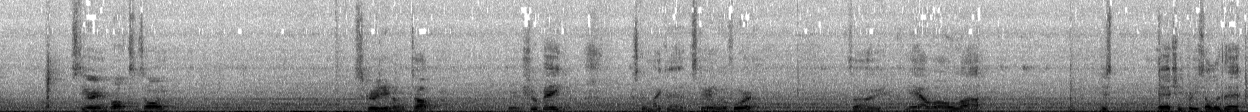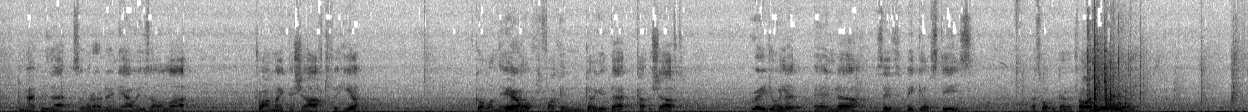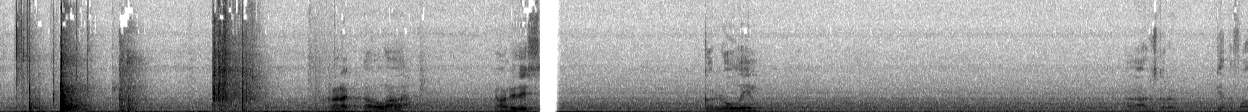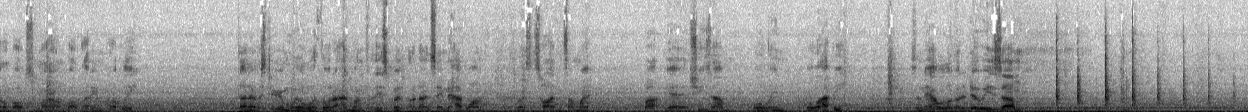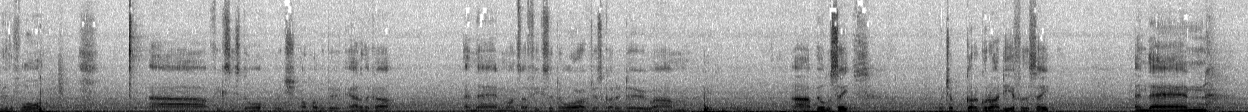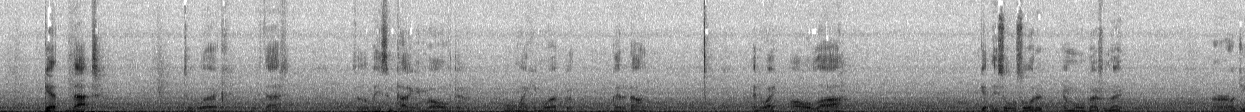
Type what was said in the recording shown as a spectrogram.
steering box is on. Screwed in on the top where it should be. Just going to make a steering wheel for it. So now I'll uh, just, yeah, she's pretty solid there. I'm happy with that. So what I'll do now is I'll uh, try and make the shaft for here got one there, I'll fucking go get that, cut the shaft, rejoin it, and uh, see if this big girl steers. That's what we're going to try and do anyway. Righto, I'll uh, go and do this. Got it all in. Uh, I just got to get the final bolts tomorrow and bolt that in properly. Don't have a steering wheel. I thought I had one for this, but I don't seem to have one unless it's hiding somewhere. But yeah, she's um, all in, all happy. So now all I've got to do is um, do the floor, uh, fix this door, which I'll probably do out of the car and then once I fix the door I've just got to do um, uh, build the seats which I've got a good idea for the seat and then get that to work with that. So there'll be some cutting involved and we'll make him work but we'll get it done. Anyway I'll uh, get this all sorted and we'll go from there. Roger.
